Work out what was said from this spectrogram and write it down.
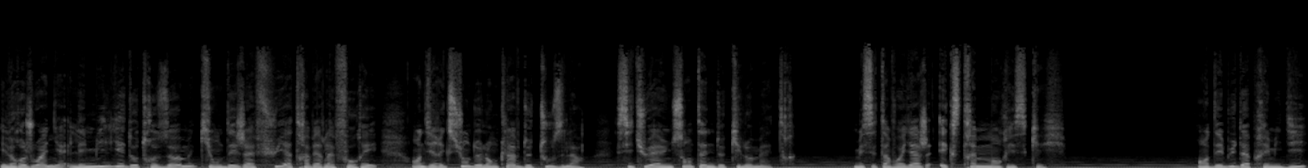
Ils rejoignent les milliers d'autres hommes qui ont déjà fui à travers la forêt en direction de l'enclave de Tuzla, située à une centaine de kilomètres. Mais c'est un voyage extrêmement risqué. En début d'après-midi,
